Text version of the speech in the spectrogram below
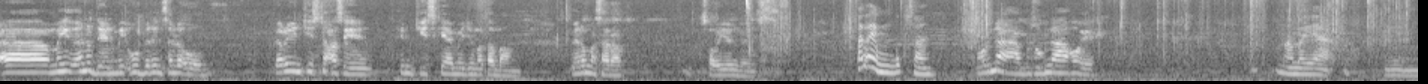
Ah, may ano din, may ube rin sa loob. Pero yung cheese niya kasi, cream cheese kaya medyo matabang. Pero masarap. So, yun guys. Para yung buksan. Huwag na, busog na ako eh. Mamaya. Hmm.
